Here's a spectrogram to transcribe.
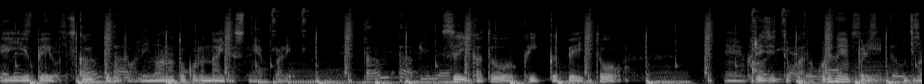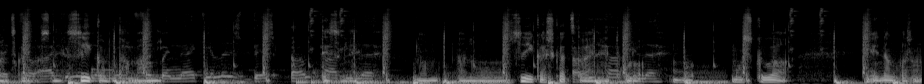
えー、auPay を使うってことはね今のところないですねやっぱり。Suica とクイックペイと、えー、クレジットカード。これがやっぱり一番使いますね。Suica もたまに。ですね。のあの Suica しか使えないところ。ももしくはえー、なんかその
